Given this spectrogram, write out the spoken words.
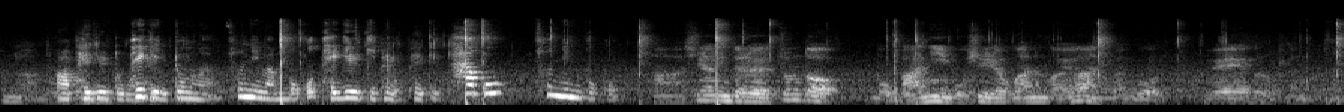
손님 안 보고. 아 100일 동안. 100일 동안 손님 안 보고 100일 기도 100, 100 일. 하고 손님 보고. 아 신령님들을 좀 더 뭐 많이 모시려고 하는 거예요? 아니면 뭐 왜 그렇게 하는 거죠?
